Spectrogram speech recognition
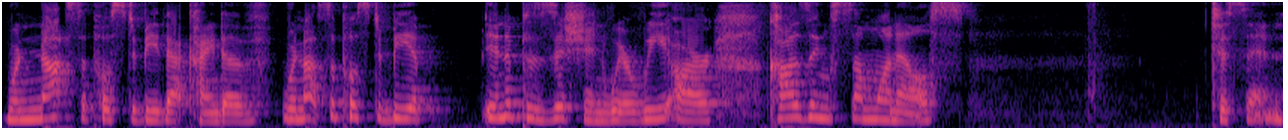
We're not supposed to be that kind of, we're not supposed to be a, in a position where we are causing someone else to sin.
